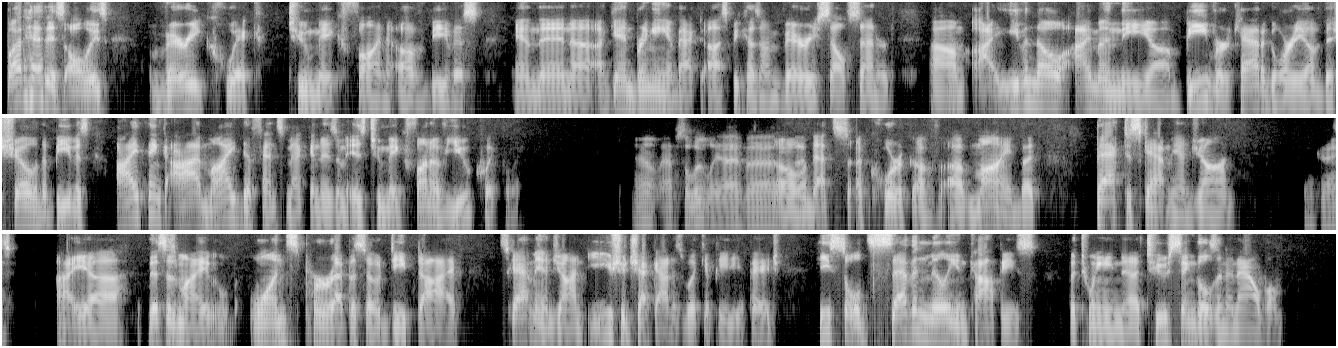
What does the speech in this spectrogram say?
Butthead is always very quick to make fun of Beavis, and then uh, again bringing it back to us because I'm very self-centered. Um, I even though I'm in the uh, Beaver category of the show, the Beavis, I think I my defense mechanism is to make fun of you quickly. No, absolutely. I've uh, So I've- that's a quirk of of mine. But back to Scatman John. okay. I uh, this is my once per episode deep dive. Scatman John, you should check out his Wikipedia page. He sold seven million copies between uh, two singles and an album.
